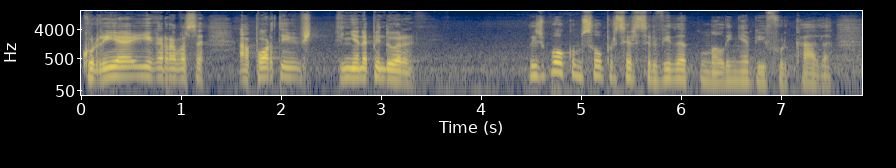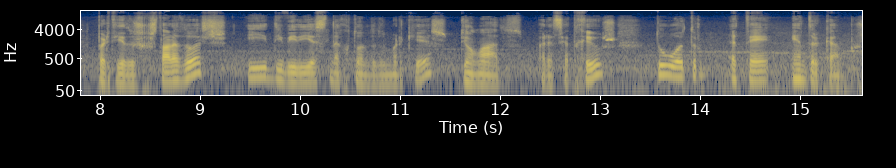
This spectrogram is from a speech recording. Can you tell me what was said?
corria e agarrava-se à porta e vinha na pendura. Lisboa começou por ser servida por uma linha bifurcada. Partia dos restauradores e dividia-se na Rotunda do Marquês, de um lado para Sete Rios, do outro até Entre Campos.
